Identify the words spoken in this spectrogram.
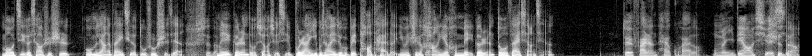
某几个小时是。我们两个在一起的读书时间，是的，每个人都需要学习，不然一不小心就会被淘汰的。因为这个行业和每个人都在向前，对，发展太快了，我们一定要学习啊，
